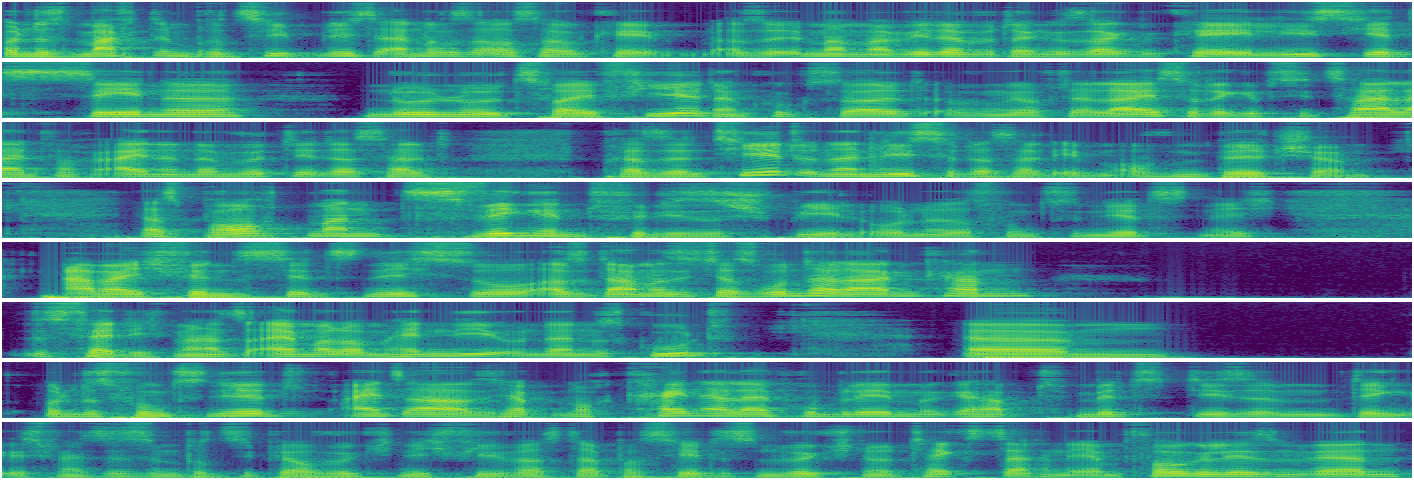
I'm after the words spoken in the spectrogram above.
Und es macht im Prinzip nichts anderes außer, okay, also immer mal wieder wird dann gesagt, okay, lies jetzt Szene 0024, dann guckst du halt irgendwie auf der Leiste oder gibst die Zahl einfach ein und dann wird dir das halt präsentiert und dann liest du das halt eben auf dem Bildschirm. Das braucht man zwingend für dieses Spiel, ohne das funktioniert es nicht. Aber ich finde es jetzt nicht so, also da man sich das runterladen kann, ist fertig. Man hat es einmal am Handy und dann ist gut. Ähm, und es funktioniert 1A. Also ich habe noch keinerlei Probleme gehabt mit diesem Ding. Ich meine, es ist im Prinzip ja auch wirklich nicht viel, was da passiert. Es sind wirklich nur Textsachen, die eben vorgelesen werden.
